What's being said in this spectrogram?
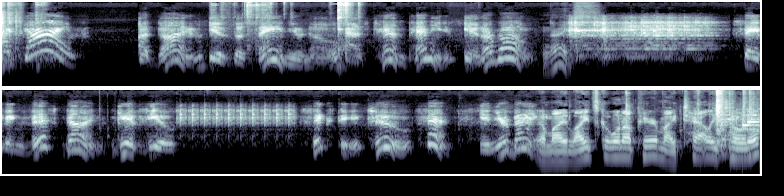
A dime. A dime is the same, you know, as 10 pennies in a row. Nice. Saving this dime gives you 62 cents in your bank. And my light's going up here, my tally total.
